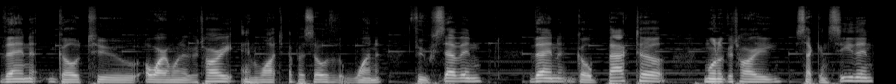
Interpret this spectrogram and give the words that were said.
Then, go to Owari Monogatari and watch episodes 1 through 7. Then, go back to Monogatari second season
